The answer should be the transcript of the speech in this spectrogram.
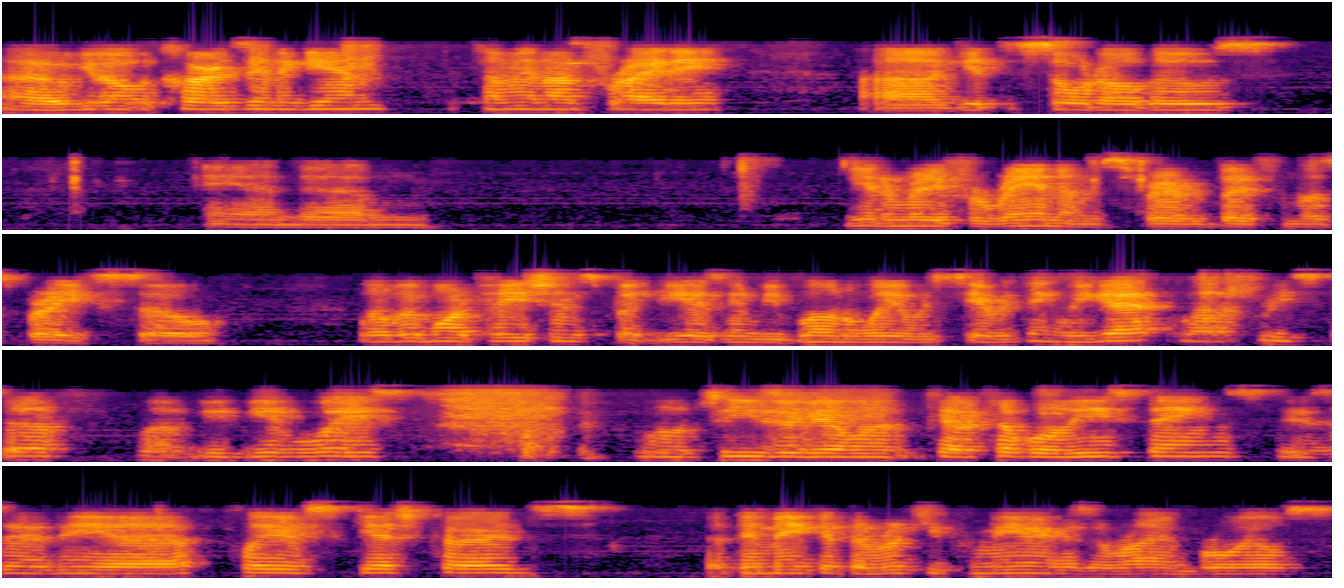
Uh, we'll get all the cards in again. Come in on Friday. Uh, get to sort all those and um, get them ready for randoms for everybody from those breaks. So a little bit more patience, but you guys are going to be blown away when you see everything we got. A lot of free stuff, a lot of good giveaways. Little teaser, got, one, got a couple of these things. These are the uh, player sketch cards that they make at the rookie premiere. Here's a Ryan Broyles.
